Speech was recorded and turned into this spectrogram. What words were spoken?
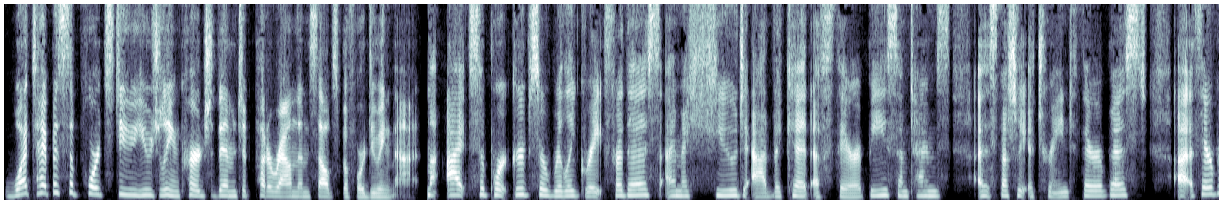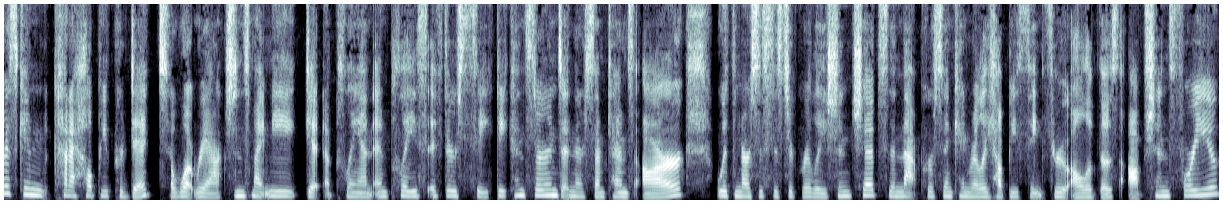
what type of supports do you usually encourage them to put around themselves before doing that? I, support groups are really great for this. I'm a huge advocate of therapy, sometimes, especially a trained therapist. Uh, a therapist can kind of help you predict what reactions might be, get a plan in place. If there's safety concerns, and there sometimes are with narcissistic relationships, then that person can really help you think through all of those options for you.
